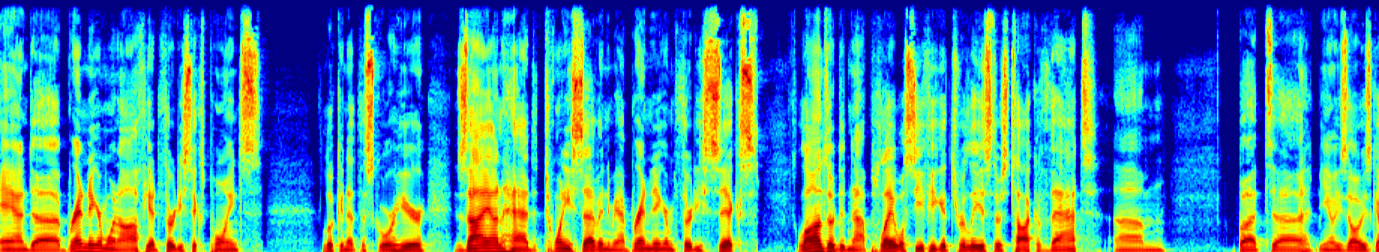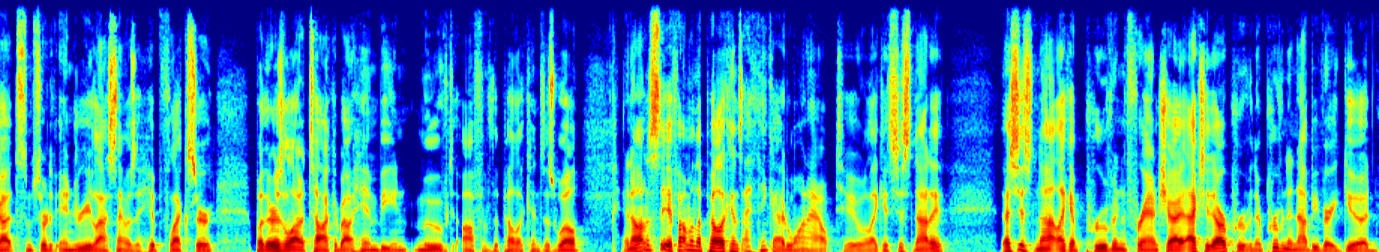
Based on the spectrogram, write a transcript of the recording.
and uh, Brandon Ingram went off. He had 36 points. Looking at the score here, Zion had 27. We had Brandon Ingram 36. Lonzo did not play. We'll see if he gets released. There's talk of that. Um, but uh, you know he's always got some sort of injury. Last night was a hip flexor, but there is a lot of talk about him being moved off of the Pelicans as well. And honestly, if I'm on the Pelicans, I think I'd want out too. Like it's just not a that's just not like a proven franchise. Actually, they are proven. They're proven to not be very good,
